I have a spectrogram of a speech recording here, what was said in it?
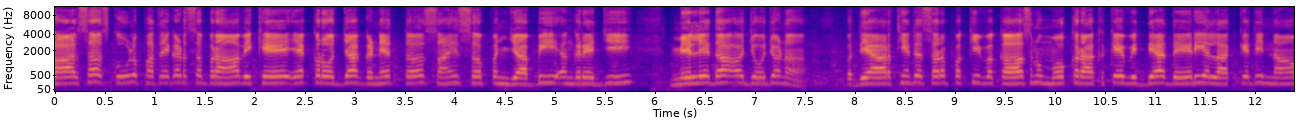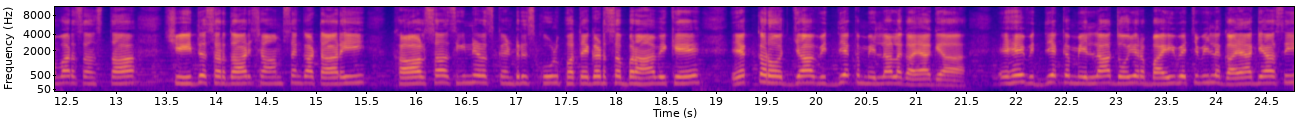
ਖਾਲਸਾ ਸਕੂਲ ਫਤਿਹਗੜ੍ਹ ਸਭਰਾਂ ਵਿਖੇ ਇੱਕ ਰੋਜ਼ਾ ਗਣਿਤ ਸਾਇੰਸ ਪੰਜਾਬੀ ਅੰਗਰੇਜ਼ੀ ਮੇਲੇ ਦਾ ਆਯੋਜਨ। ਵਿਦਿਆਰਥੀਆਂ ਦੇ ਸਰਬਪੱਖੀ ਵਿਕਾਸ ਨੂੰ ਮੁੱਖ ਰੱਖ ਕੇ ਵਿੱਦਿਆ ਦੇਰੀ ਇਲਾਕੇ ਦੀ ਨਾਮਵਰ ਸੰਸਥਾ ਸ਼ਹੀਦ Sardar Sham Singh Atari Khalsa senior secondary school Fatehgarh Sabhra ਵਿਖੇ ਇੱਕ ਰੋਜ਼ਾ ਵਿਦਿਅਕ ਮੇਲਾ ਲਗਾਇਆ ਗਿਆ। ਇਹ ਵਿਦਿਅਕ ਮੇਲਾ 2022 ਵਿੱਚ ਵੀ ਲਗਾਇਆ ਗਿਆ ਸੀ।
